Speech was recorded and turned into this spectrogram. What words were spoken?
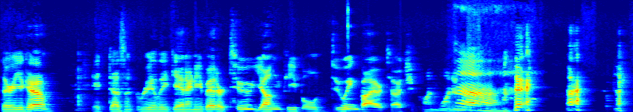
There you go. It doesn't really get any better. Two young people doing BioTouch on one another. Ah.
